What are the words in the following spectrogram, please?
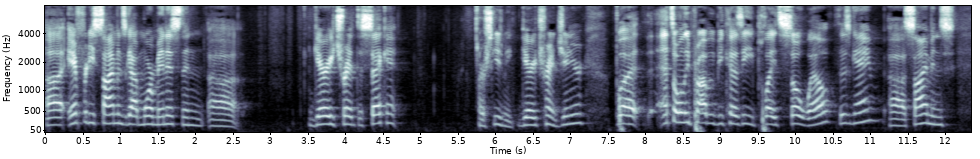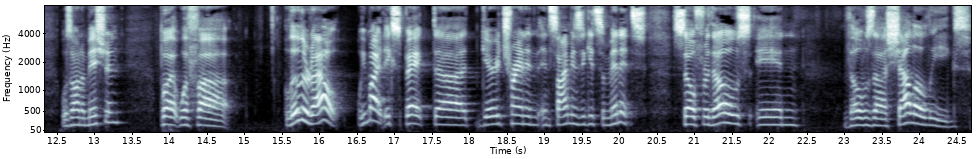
Uh, Anfernee Simons got more minutes than uh, Gary Trent II, or excuse me, Gary Trent Jr. But that's only probably because he played so well this game. Uh, Simons was on a mission. But with uh, Lillard out, we might expect uh, Gary Trent and, and, Simons to get some minutes. So for those in those uh, shallow leagues,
